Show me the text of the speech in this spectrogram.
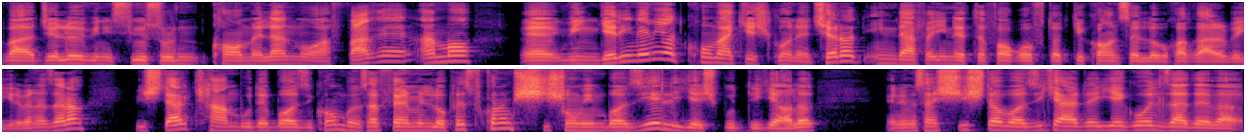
و جلو وینیسیوس رو کاملا موفقه. اما وینگری نمیاد کمکش کنه. چرا این دفعه این اتفاق افتاد که کانسلو بخواد قرار بگیره؟ به نظرم بیشتر کم بوده بازیکن. بود مثلا فرمین لوپز فکر کنم ششمین بازی لیگش بود دیگه. حالا یعنی مثلا 6 تا بازی کرده یه گل زده و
